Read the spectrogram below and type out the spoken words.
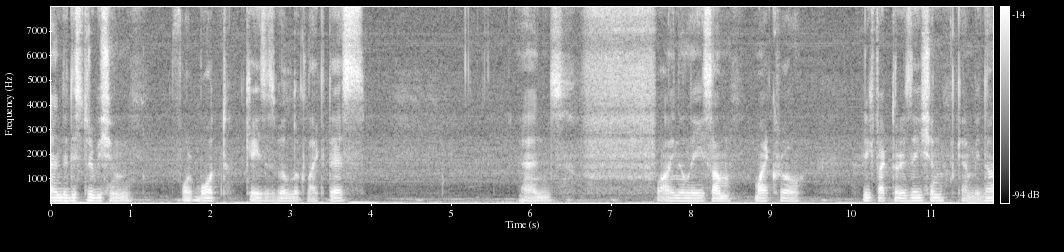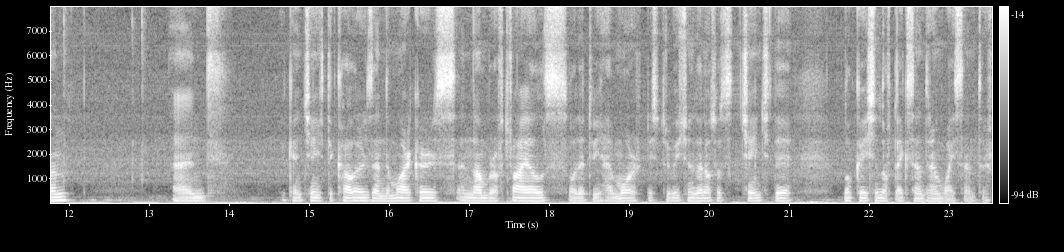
and the distribution for both cases will look like this. And finally some micro refactorization can be done. And we can change the colors and the markers and number of trials so that we have more distributions and also change the locations of the x center and y center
